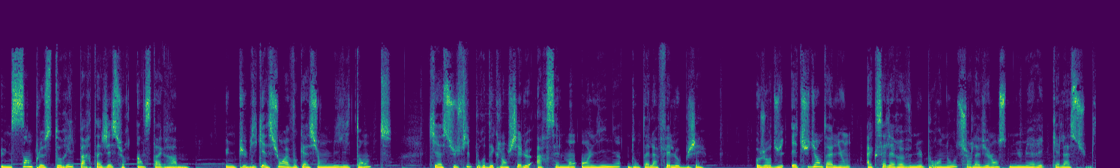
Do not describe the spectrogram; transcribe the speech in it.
Une simple story partagée sur Instagram. Une publication à vocation militante qui a suffi pour déclencher le harcèlement en ligne dont elle a fait l'objet. Aujourd'hui étudiante à Lyon, Axel est revenue pour nous sur la violence numérique qu'elle a subie.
